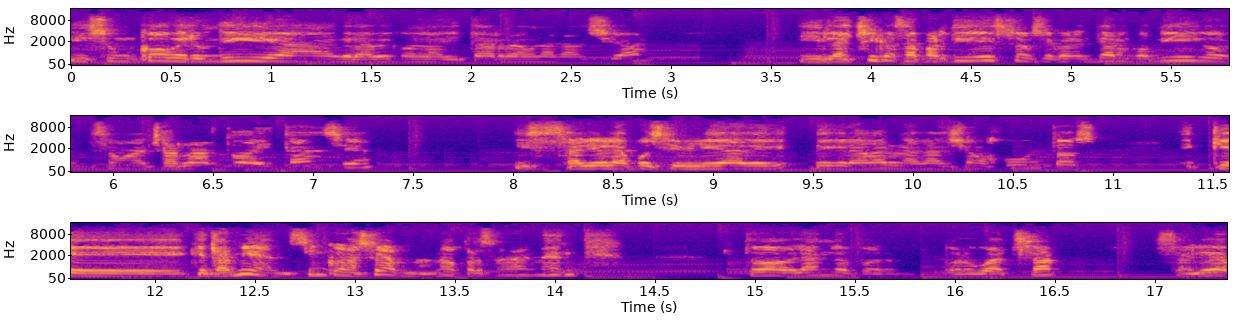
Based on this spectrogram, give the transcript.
Hice un cover un día, grabé con la guitarra una canción y las chicas a partir de eso se conectaron conmigo, empezamos a charlar toda distancia y salió la posibilidad de, grabar una canción juntos, que, también, sin conocernos, ¿no? Personalmente, todo hablando por, por WhatsApp, salió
